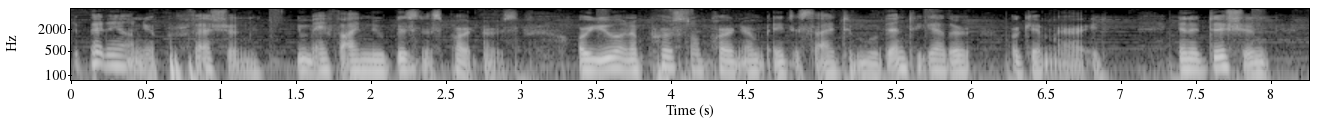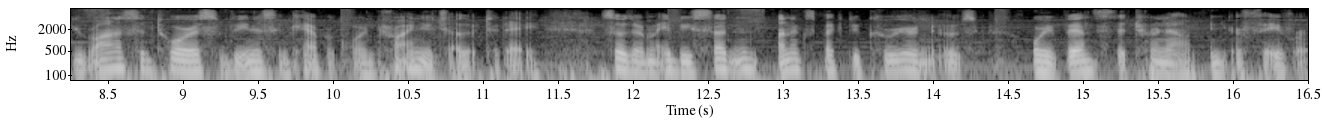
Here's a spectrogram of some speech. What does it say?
Depending on your profession, you may find new business partners, or you and a personal partner may decide to move in together or get married. In addition, Uranus and Taurus, Venus and Capricorn trine each other today, so there may be sudden, unexpected career news or events that turn out in your favor.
